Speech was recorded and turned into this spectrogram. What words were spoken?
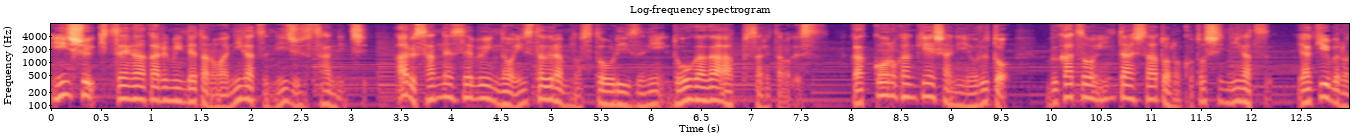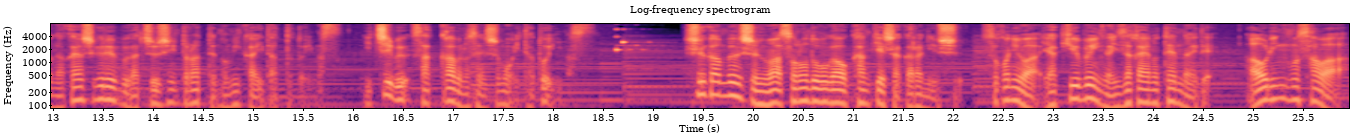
飲酒喫煙が明るみに出たのは2月23日。ある3年生部員のインスタグラムのストーリーズに動画がアップされたのです。学校の関係者によると、部活を引退した後の今年2月、野球部の仲良しグループが中心となって飲み会だったといいます。一部サッカー部の選手もいたといいます。週刊文春はその動画を関係者から入手。そこには野球部員が居酒屋の店内で、青リンゴサワ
